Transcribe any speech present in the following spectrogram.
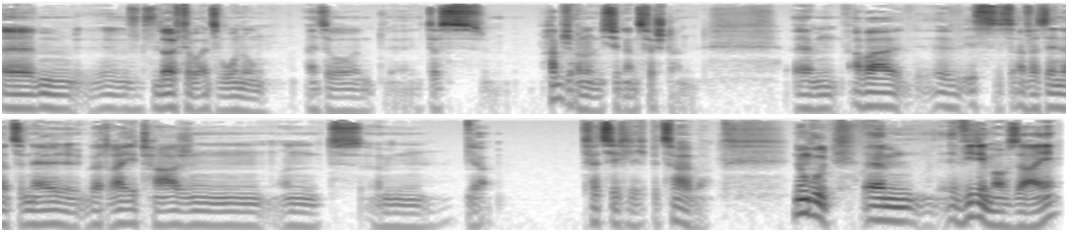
ähm, läuft aber als Wohnung. Also das habe ich auch noch nicht so ganz verstanden. Ähm, aber äh, ist es einfach sensationell über drei Etagen und ähm, ja, tatsächlich bezahlbar. Nun gut, ähm, wie dem auch sei,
